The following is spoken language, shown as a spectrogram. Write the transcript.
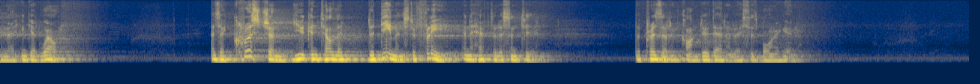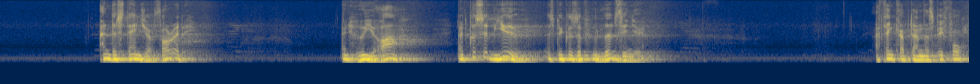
and they can get well. As a Christian, you can tell the, the demons to flee and they have to listen to you. The president can't do that unless he's born again. Understand your authority and who you are. Not because of you, it's because of who lives in you. I think I've done this before. I'm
